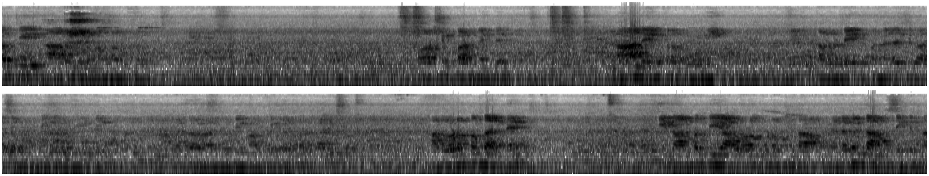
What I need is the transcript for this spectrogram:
നാൽപ്പത്തി ആറ് കുടുംബങ്ങൾക്ക് ഫോറസ്റ്റ് ഡിപ്പാർട്ട്മെന്റ് നാല് ഏക്കർ ഭൂമി അവരുടെ ഉന്നതാധിവാസ ആ, അതോടൊപ്പം തന്നെ ഈ നാൽപ്പത്തി ആറോളം കുടുംബം നിലവിൽ താമസിക്കുന്ന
